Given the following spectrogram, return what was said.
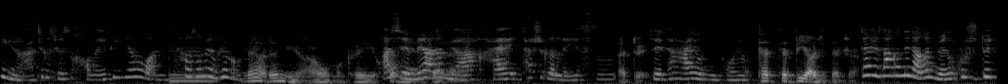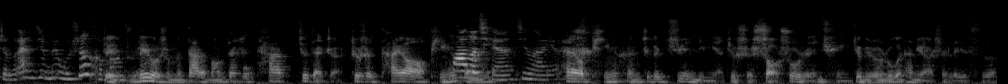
女儿这个角色好没必要啊，你他好像没有任何，梅尔的女儿，我们可以而且梅尔的女儿还她是个蕾丝，啊，对，所以她还有女朋友。她的必要就在这儿。但是她和那两个女人的故事对整个案件没有任何帮助，没有什么大的帮助，但是她就在这儿，就是她要平衡花了钱进来呀。她要平衡这个剧里面就是少数人群，就比如如果她女儿是蕾丝，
